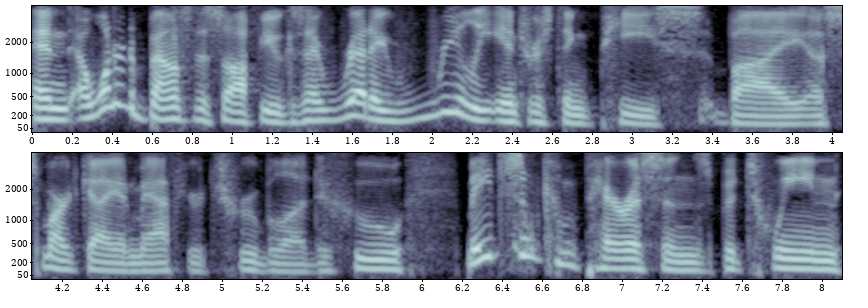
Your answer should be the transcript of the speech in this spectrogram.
And I wanted to bounce this off you because I read a really interesting piece by a smart guy in Matthew Trueblood who made some comparisons between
